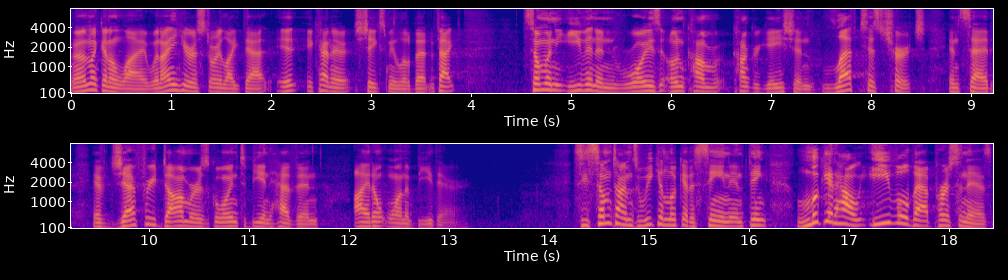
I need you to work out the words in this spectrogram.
I'm not going to lie, when I hear a story like that, it, it kind of shakes me a little bit. In fact, someone even in Roy's own congregation left his church and said, If Jeffrey Dahmer is going to be in heaven, I don't want to be there. See, sometimes we can look at a scene and think, look at how evil that person is.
